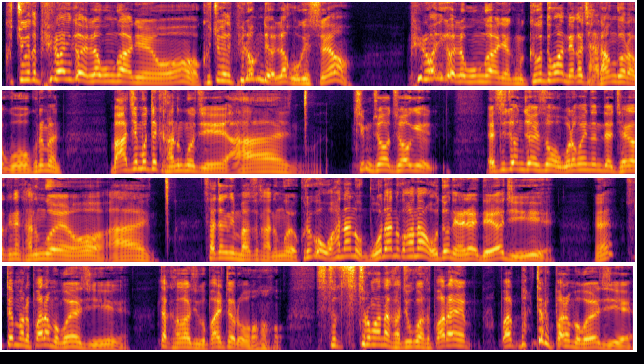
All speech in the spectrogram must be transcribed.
그쪽에서 필요하니까 연락 온 거 아니에요. 그쪽에서 필요 없는데 연락 오겠어요? 필요하니까 연락 온 거 아니야. 그러면 그동안 내가 잘한 거라고. 그러면 마지못해 가는 거지. 아 지금 저 저기 S전자에서 오라고 했는데 제가 그냥 가는 거예요. 아 사장님 봐서 가는 거예요. 그리고 하나는 원하는 거 하나 얻어내야지. 예? 속된 말로 빨아먹어야지. 딱 가가지고 빨대로 스트, 스트로 하나 가지고 가서 빨아 빨, 빨대로 빨아 먹어야지.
